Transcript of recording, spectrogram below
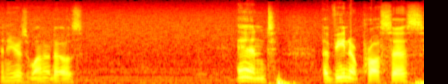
And here's one of those and a Wiener process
